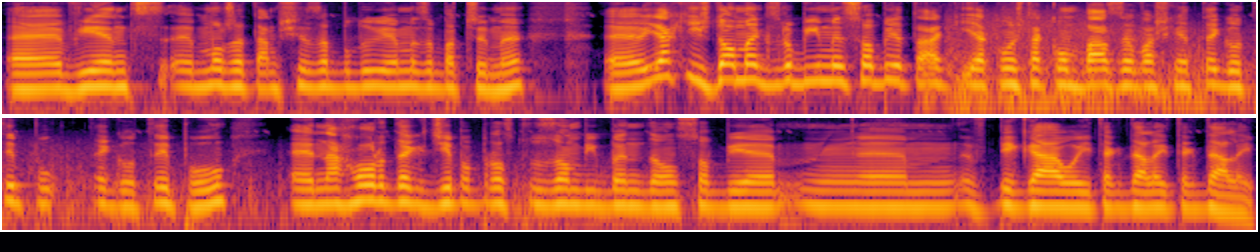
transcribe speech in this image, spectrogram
e, więc e, może tam się zabudujemy, zobaczymy. E, jakiś domek zrobimy sobie, tak, i jakąś taką bazę właśnie tego typu, tego typu e, na hordę, gdzie po prostu zombie będą sobie mm, wbiegały i tak dalej, i tak dalej.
